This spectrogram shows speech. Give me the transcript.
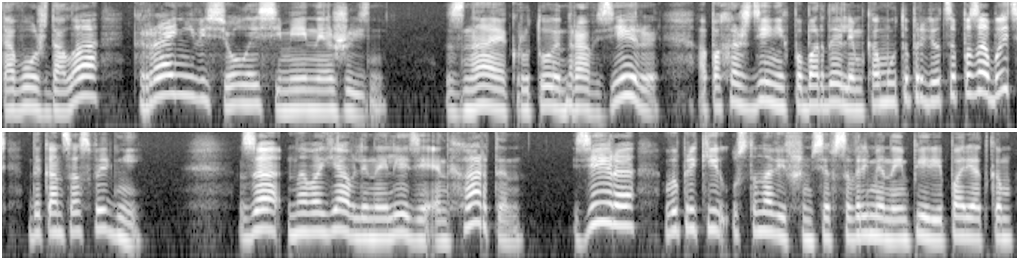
Того ждала крайне веселая семейная жизнь. Зная крутой нрав Зейры, о похождениях по борделям кому-то придется позабыть до конца своих дней. За новоявленной леди Энхартен Зейра, вопреки установившимся в современной империи порядкам,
